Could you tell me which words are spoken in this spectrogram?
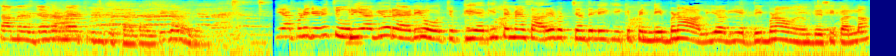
ਤਾਂ ਮਿਲ ਜਾ ਫਿਰ ਮੈਂ ਚੂਰੀ ਕੁੱਟਾਂ ਟਾਈਮ ਠੀਕ ਹੈ ਮਿਲ ਜੀ, ਆਪਣੀ ਜਿਹੜੀ ਚੂਰੀ ਆ ਗਈ ਉਹ ਰੈਡੀ ਹੋ ਚੁੱਕੀ ਹੈਗੀ ਤੇ ਮੈਂ ਸਾਰੇ ਬੱਚਿਆਂ ਦੇ ਲਈ ਇੱਕ ਇੱਕ ਪਿੰਨੀ ਬਣਾ ਲਈ ਹੈਗੀ, ਏਦਾਂ ਹੀ ਬਣਾਉਂਦੇ ਹੁੰਦੇ ਸੀ ਪਹਿਲਾਂ।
